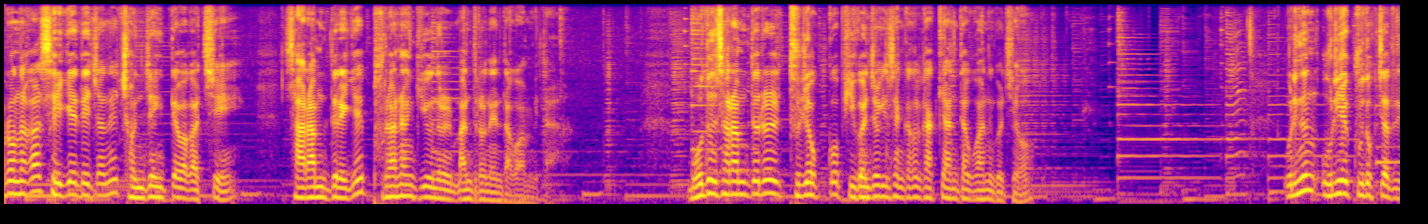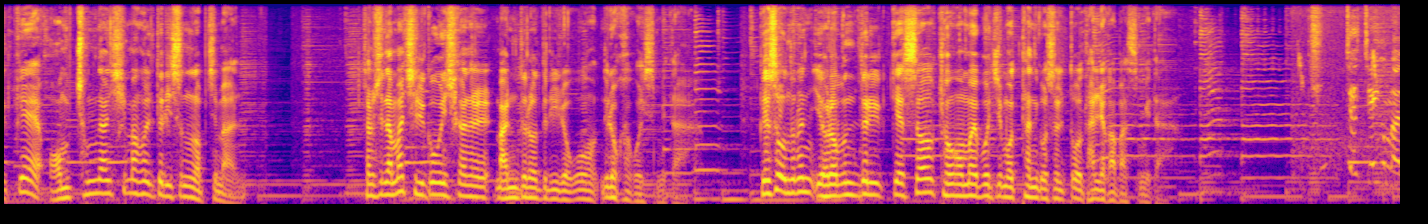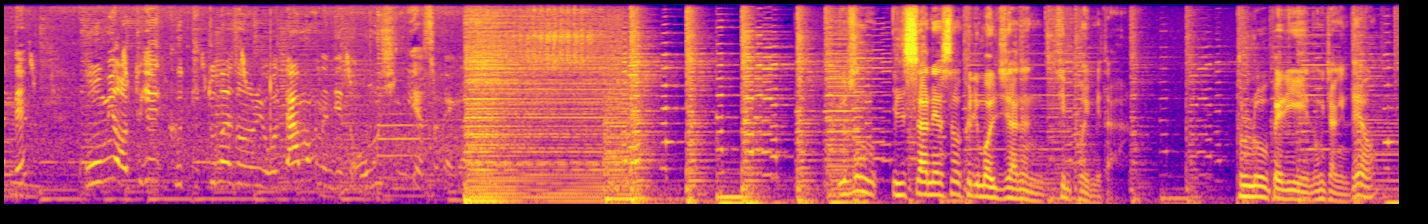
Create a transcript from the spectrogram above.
코로나가 세계대전의 전쟁 때와 같이 사람들에게 불안한 기운을 만들어낸다고 합니다. 모든 사람들을 두렵고 비관적인 생각을 갖게 한다고 하는 거죠. 우리는 우리의 구독자들께 엄청난 희망을 드릴 수는 없지만 잠시나마 즐거운 시간을 만들어 드리려고 노력하고 있습니다. 그래서 오늘은 여러분들께서 경험해보지 못한 곳을 또 달려가 봤습니다. 진짜 쬐금한데 곰이 어떻게 그 두툼한 손으로 이걸 따먹는지 너무 신기했어 내가 이곳은 일산에서 그리 멀지 않은 김포입니다. 블루베리 농장인데요.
